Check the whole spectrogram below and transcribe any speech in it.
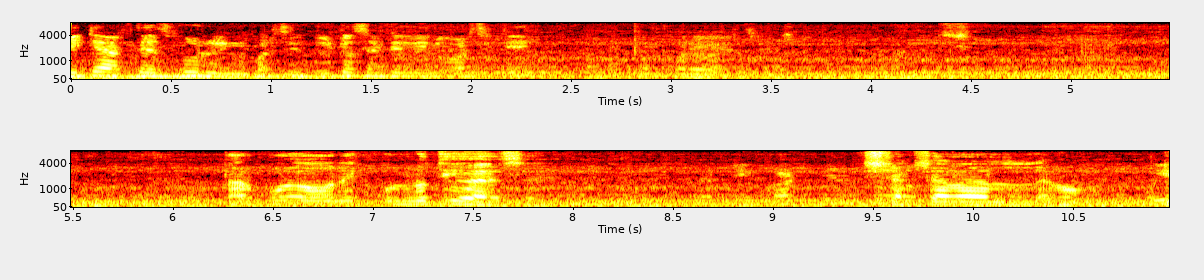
এইটা আর তেজপুর ইউনিভার্সিটি দুটো সেন্ট্রাল ইউনিভার্সিটি একদম করে হয়েছে। তারপরে অনেক উন্নতি হয়েছে। ডিপার্টমেন্ট স্ট্রাকচারাল এবং ওই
